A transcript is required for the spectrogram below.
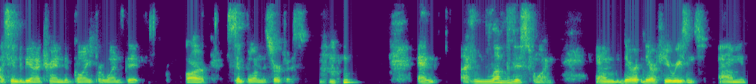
I seem to be on a trend of going for ones that are simple on the surface. and I love this one and there, there are a few reasons. Um,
